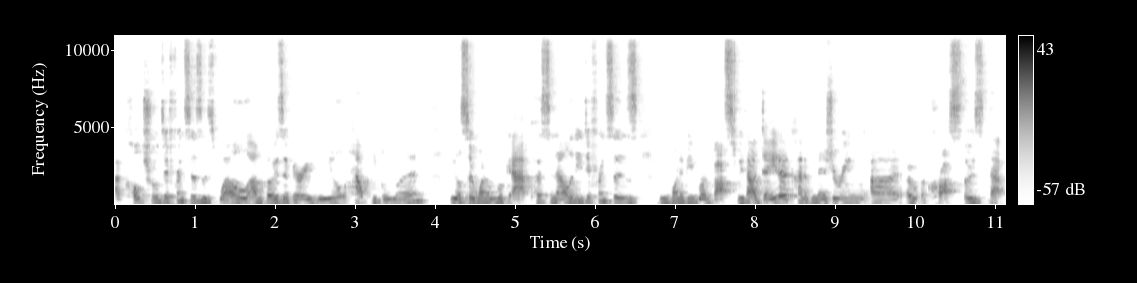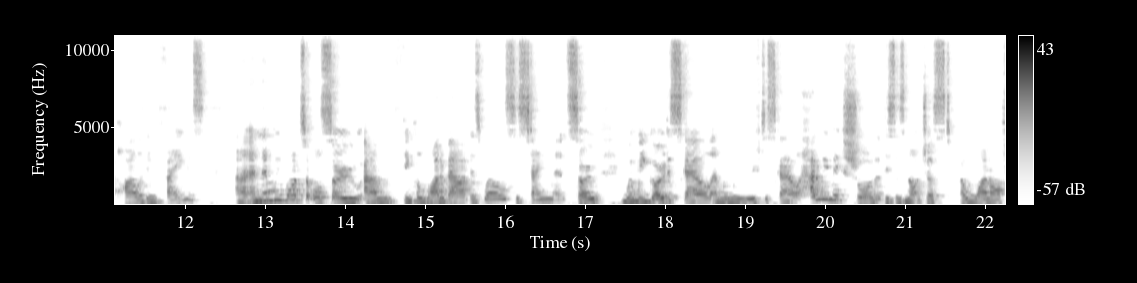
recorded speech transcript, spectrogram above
uh, cultural differences as well. Um, those are very real, how people learn. We also want to look at personality differences. We want to be robust with our data, kind of measuring uh, across those that piloting phase. Uh, and then we want to also um, think a lot about as well sustainment. So when we go to scale and when we move to scale, how do we make sure that this is not just a one off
